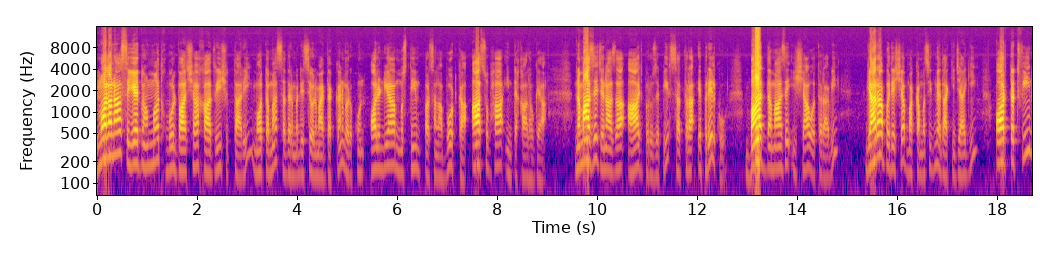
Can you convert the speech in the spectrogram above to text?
मौलाना सैयद मोहम्मद कबूल बादशाह खादरी शुतारी मोतमद सदर मजलिस दक्कन व रुकन all India Muslim personal board का आज सुबह इंतकाल हो गया। नमाज़ जनाजा आज बरोज़ पीर सत्रह अप्रैल को बाद नमाज़ ईशा व तरावी ग्यारह बजे शब मक्का मस्जिद में अदा की जाएगी और तदफीन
